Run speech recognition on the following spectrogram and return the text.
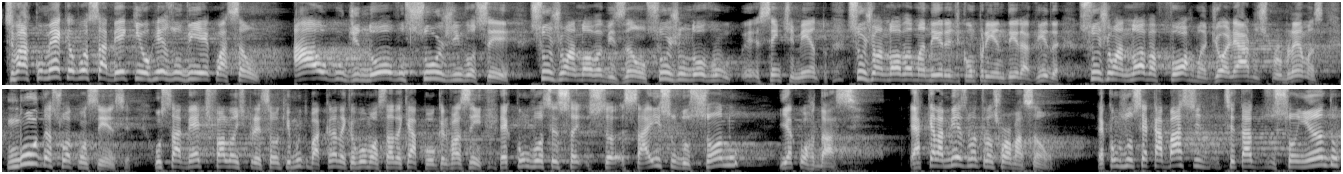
Você fala, como é que eu vou saber que eu resolvi a equação? Algo de novo surge em você, surge uma nova visão, surge um novo eh, sentimento, surge uma nova maneira de compreender a vida, surge uma nova forma de olhar os problemas, muda a sua consciência. O Sabete fala uma expressão aqui muito bacana que eu vou mostrar daqui a pouco. Ele fala assim: é como você sa sa saísse do sono e acordasse. É aquela mesma transformação. É como se você acabasse de. Você está sonhando,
